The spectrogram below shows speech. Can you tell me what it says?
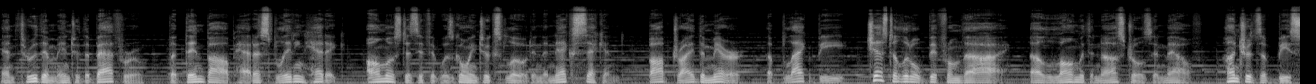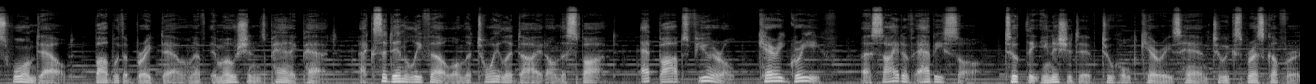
and threw them into the bathroom. But then Bob had a splitting headache, almost as if it was going to explode in the next second. Bob dried the mirror, a black bee, just a little bit from the eye, along with the nostrils and mouth. Hundreds of bees swarmed out. Bob, with a breakdown of emotions, panic pat, accidentally fell on the toilet, died on the spot. At Bob's funeral, Carrie Grieve, a side of Abby saw, took the initiative to hold Carrie's hand to express comfort.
